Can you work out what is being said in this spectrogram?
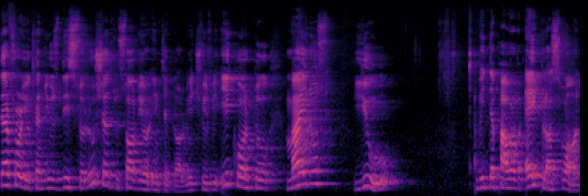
Therefore, you can use this solution to solve your integral, which will be equal to minus u with the power of a plus 1,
